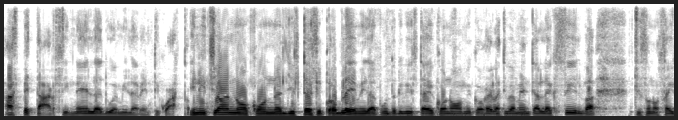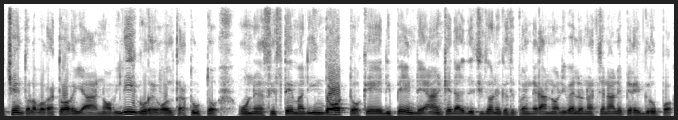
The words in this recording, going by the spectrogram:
aspettarsi nel 2024. Inizio anno con gli stessi problemi dal punto di vista economico. Relativamente all'ex Silva, ci sono 600 lavoratori a Novi Ligure, oltretutto un sistema di indotto che dipende anche dalle decisioni che si prenderanno a livello nazionale per il gruppo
